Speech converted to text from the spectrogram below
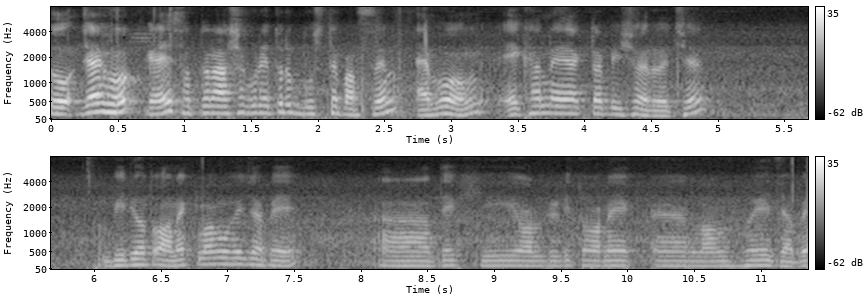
তো যাই হোক গ্যাস আপনারা আশা করি এতটুকু বুঝতে পারছেন। এবং এখানে একটা বিষয় রয়েছে। ভিডিও তো অনেক লং হয়ে যাবে। দেখি অলরেডি তো অনেক লং হয়ে যাবে।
